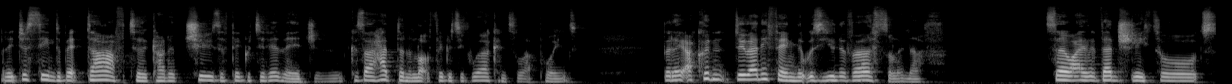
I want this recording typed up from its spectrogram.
and it just seemed a bit daft to kind of choose a figurative image and because i had done a lot of figurative work until that point but I, I, couldn't do anything that was universal enough so I eventually thought,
